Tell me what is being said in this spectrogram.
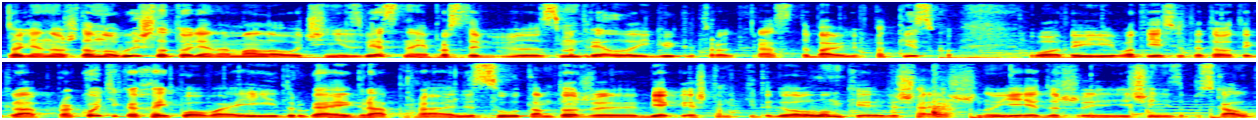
то ли она уже давно вышла, то ли она мало очень известная. Я просто э, смотрел игры, которые как раз добавили в подписку. Вот, и вот есть вот эта вот игра про котика хайповая, и другая игра про лису, там тоже бегаешь, там какие-то головоломки решаешь. Ну, я ее даже еще не запускал.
